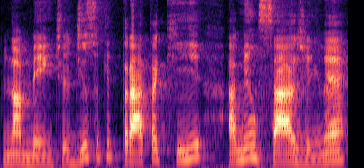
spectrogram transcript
na mente. É disso que trata aqui a mensagem, né?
